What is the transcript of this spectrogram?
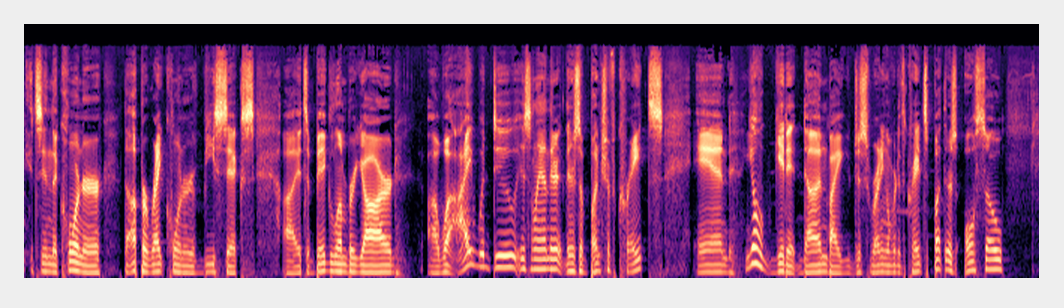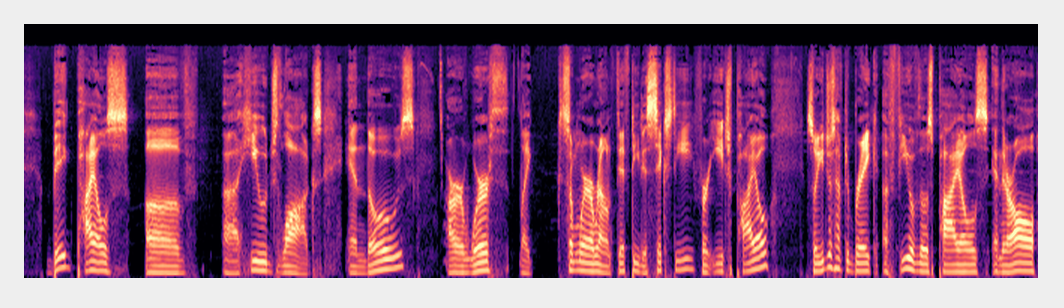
It's in the corner, the upper right corner of B6. Uh, it's a big lumber yard. Uh, what I would do is land there. There's a bunch of crates, and you'll get it done by just running over to the crates. But there's also big piles of uh, huge logs, and those are worth like somewhere around 50 to 60 for each pile. So you just have to break a few of those piles, and they're all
